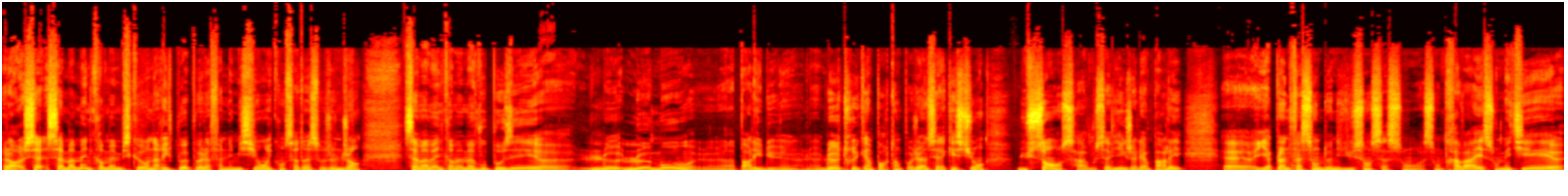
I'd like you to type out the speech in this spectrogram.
Alors, ça, m'amène quand même, puisqu'on arrive peu à peu à la fin de l'émission et qu'on s'adresse aux jeunes gens, ça m'amène quand même à vous poser euh, le, le, mot, euh, à parler du le, truc important pour les jeunes, c'est la question du sens. Ah, vous saviez que j'allais en parler. Euh, il y a plein de façons de donner du sens à son, à son travail, à son métier. Il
